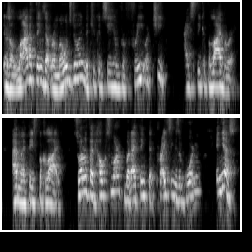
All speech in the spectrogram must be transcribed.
there's a lot of things that Ramon's doing that you can see him for free or cheap. I speak at the library. I have my Facebook Live. So I don't know if that helps, Mark, but I think that pricing is important. And yes,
